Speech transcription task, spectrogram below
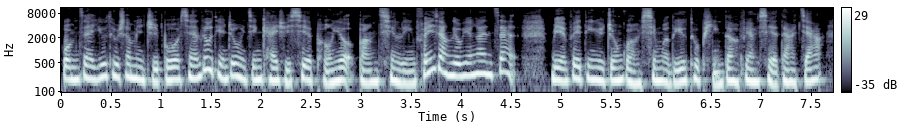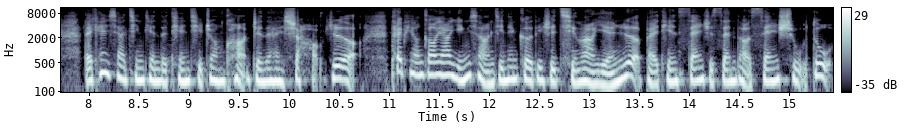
我们在 YouTube 上面直播，现在六点钟已经开始。谢谢朋友帮庆玲分享、留言、按赞，免费订阅中广新闻的 YouTube 频道，非常谢谢大家。来看一下今天的天气状况，真的还是好热。太平洋高压影响，今天各地是晴朗炎热，白天三十三到三十五度，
